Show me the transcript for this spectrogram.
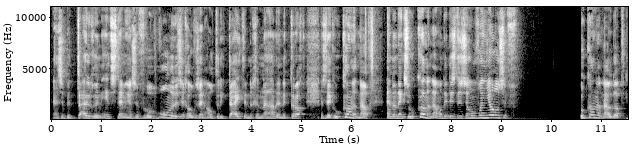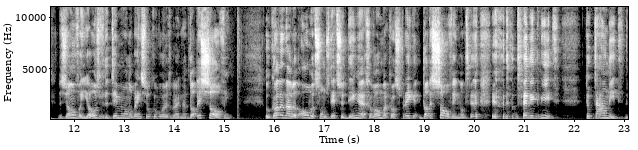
En ze betuigen hun instemming en ze verwonderen zich over zijn autoriteit en de genade en de kracht. En ze denken, hoe kan het nou? En dan denken ze, hoe kan het nou? Want dit is de zoon van Jozef. Hoe kan het nou dat de zoon van Jozef, de timmerman, opeens zulke woorden gebruikt? Nou, dat is salving. Hoe kan het nou dat Albert soms dit soort dingen gewoon maar kan spreken? Dat is salving, want dat ben ik niet. Totaal niet.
